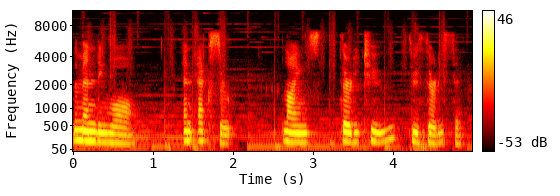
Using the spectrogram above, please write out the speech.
The Mending Wall, an excerpt, lines 32 through 36.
